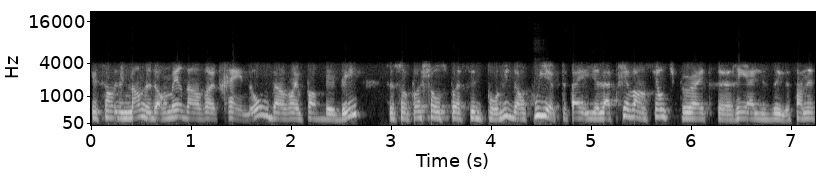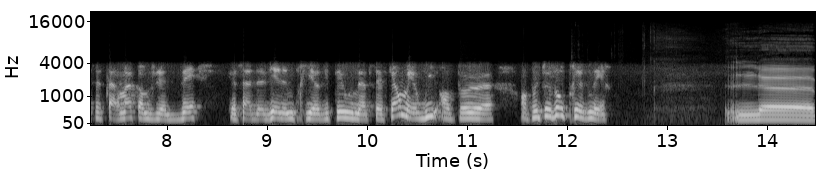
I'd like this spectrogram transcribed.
que si on lui demande de dormir dans un traîneau ou dans un porte-bébé, ce ne soit pas chose possible pour lui. Donc oui, il y a peut-être il y a la prévention qui peut être réalisée, sans nécessairement, comme je le disais, que ça devienne une priorité ou une obsession, mais oui, on peut, euh, on peut toujours prévenir. Le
